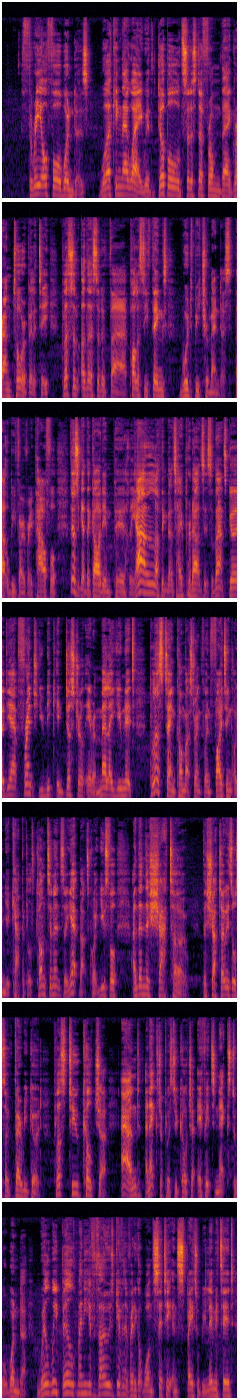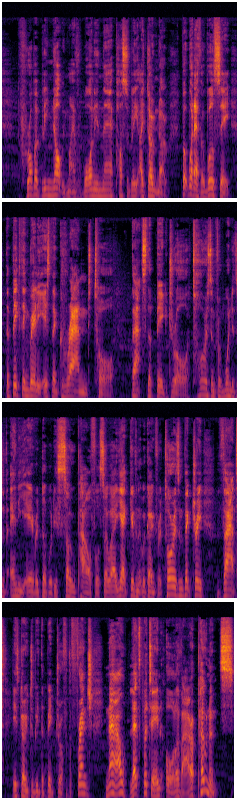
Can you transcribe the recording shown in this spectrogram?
three or four wonders working their way with doubled sort of stuff from their Grand Tour ability, plus some other sort of uh, policy things, would be tremendous. That would be very, very powerful. They also get the Garde Imperiale, I think that's how you pronounce it, so that's good. Yeah, French unique industrial era melee unit, plus 10 combat strength when fighting on your capital's continent, so yeah, that's quite useful. And then the Chateau. The Chateau is also very good. Plus 2 culture and an extra plus 2 culture if it's next to a wonder. Will we build many of those given that we've only got one city and space will be limited? Probably not. We might have one in there, possibly. I don't know. But whatever, we'll see. The big thing really is the Grand Tour. That's the big draw. Tourism from wonders of any era doubled is so powerful. So uh, yeah, given that we're going for a tourism victory, that is going to be the big draw for the French. Now, let's put in all of our opponents.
